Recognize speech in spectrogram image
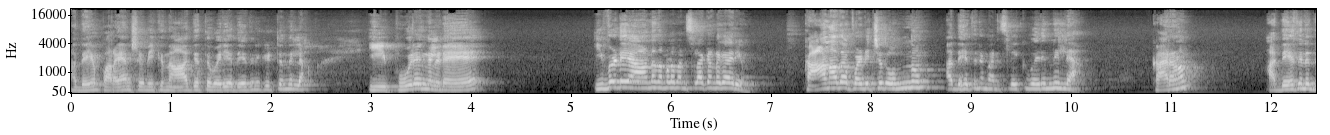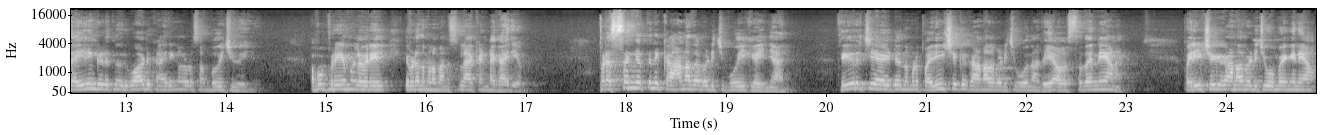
അദ്ദേഹം പറയാൻ ശ്രമിക്കുന്ന ആദ്യത്തെ വരി അദ്ദേഹത്തിന് കിട്ടുന്നില്ല. ഈ പൂരങ്ങളുടെ ഇവിടെയാണ് നമ്മൾ മനസ്സിലാക്കേണ്ട കാര്യം. കാണാതെ പഠിച്ചതൊന്നും അദ്ദേഹത്തിന്റെ മനസ്സിലേക്ക് വരുന്നില്ല. കാരണം അദ്ദേഹത്തിന്റെ ധൈര്യം കെടുത്തുന്ന ഒരുപാട് കാര്യങ്ങളോട് സംഭവിച്ചു കഴിഞ്ഞു. അപ്പോൾ പ്രിയമുള്ളവരെ ഇവിടെ നമ്മൾ മനസ്സിലാക്കേണ്ട കാര്യം. പ്രസംഗത്തിന് കാണാതെ പഠിച്ചു പോയി കഴിഞ്ഞാൽ തീർച്ചയായിട്ടും നമ്മൾ പരീക്ഷയ്ക്ക് കാണാതെ പഠിച്ചു പോകുന്ന അതേ അവസ്ഥ തന്നെയാണ്. പരീക്ഷയ്ക്ക് കാണാതെ പഠിച്ചു പോകുമ്പോൾ എങ്ങനെയാണ്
